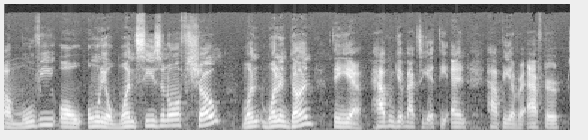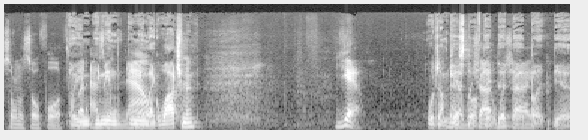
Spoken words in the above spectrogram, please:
a movie or only a one season off show, one one and done, then yeah, have them get back to get the end, happy ever after, so on and so forth. Oh, you, you mean now, you mean like Watchmen? Yeah. Which I'm pissed yeah, which off I, they did that, I, but yeah,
